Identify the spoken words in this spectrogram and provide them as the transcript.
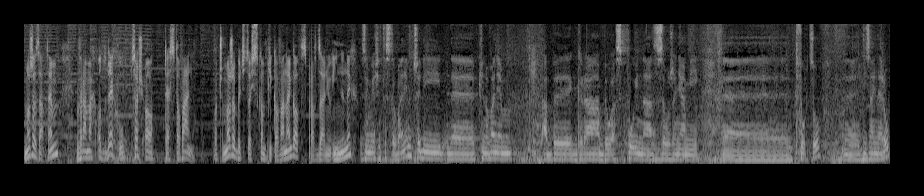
Może zatem w ramach oddechu coś o testowaniu. Bo czy może być coś skomplikowanego w sprawdzaniu innych? Zajmuję się testowaniem, czyli e, pilnowaniem, aby gra była spójna z założeniami e, twórców, e, designerów.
